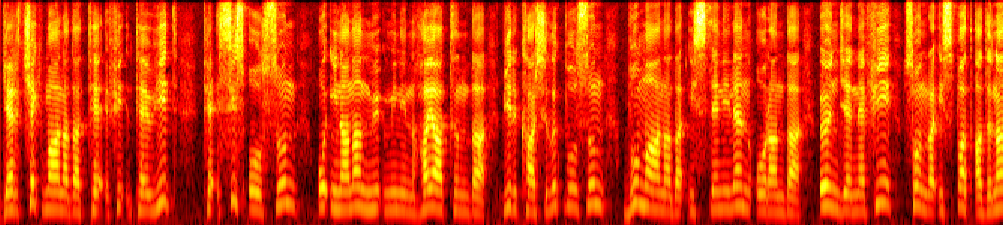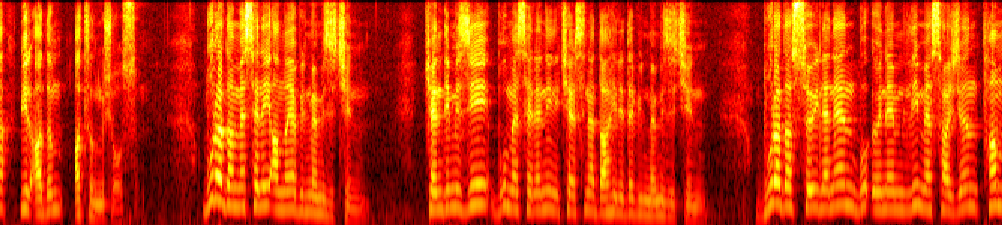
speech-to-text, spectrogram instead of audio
gerçek manada tevhid tesis olsun o inanan müminin hayatında bir karşılık bulsun. Bu manada istenilen oranda önce nefi sonra ispat adına bir adım atılmış olsun. Burada meseleyi anlayabilmemiz için kendimizi bu meselenin içerisine dahil edebilmemiz için burada söylenen bu önemli mesajın tam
